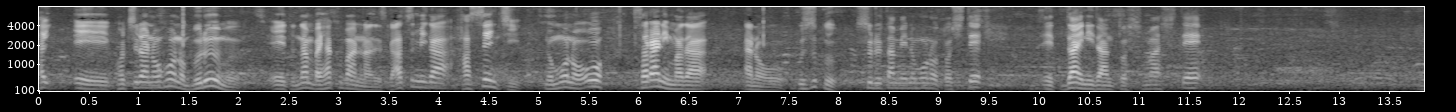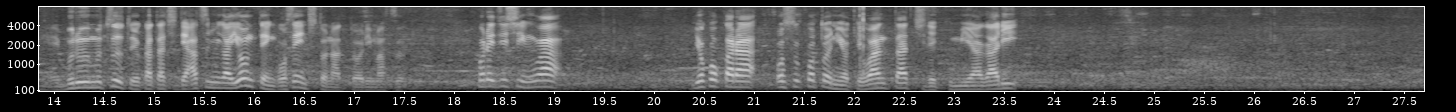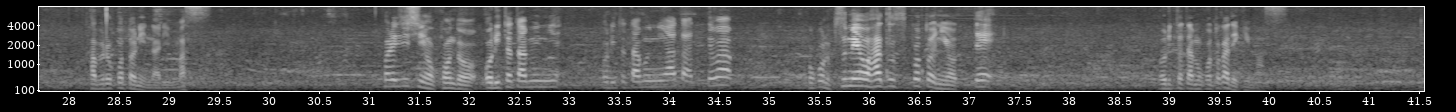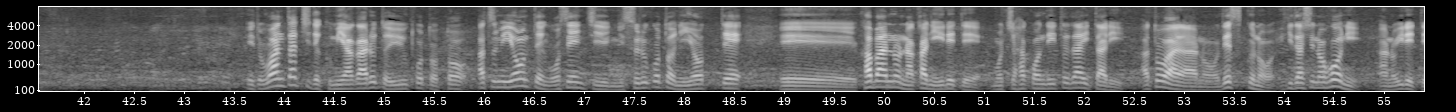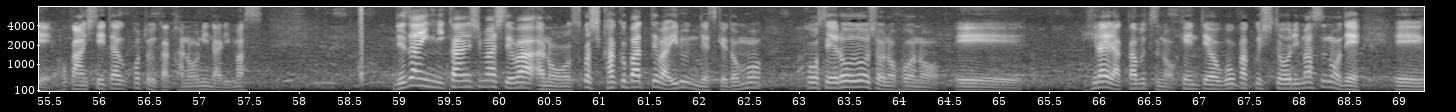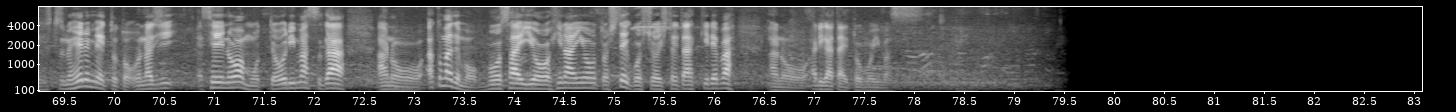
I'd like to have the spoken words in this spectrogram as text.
はい、えー、こちらの方のブルーム、えーと、ナンバー100番なんですが厚みが8センチのものをさらにまだあの薄くするためのものとして、えー、第2弾としまして、えー、ブルーム2という形で厚みが4.5センチとなっております。これ自身は横から押すことによってワンタッチで組み上がりかぶることになります。これ自身を今度折りたたむに折りたたむにあたってはここの爪を外すことによって折りたたむことができます。えーと、ワンタッチで組み上がるということと厚み4.5センチにすることによって、えー、カバンの中に入れて持ち運んでいただいたりあとはあのデスクの引き出しの方にあの入れて保管していただくことが可能になります。デザインに関しましてはあの少し角張ってはいるんですけども厚生労働省の方の、えー、飛来落下物の検定を合格しておりますので、えー、普通のヘルメットと同じ性能は持っておりますがあのあくまでも防災用避難用としてご使用していただければあのありがたいと思います。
